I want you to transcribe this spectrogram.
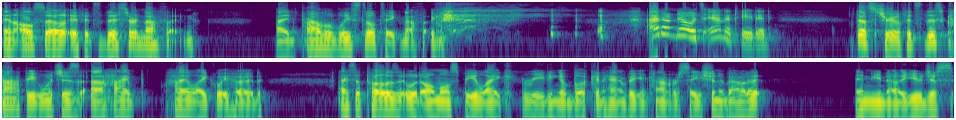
and also, if it's this or nothing, I'd probably still take nothing. I don't know. It's annotated. That's true. If it's this copy, which is a high high likelihood, I suppose it would almost be like reading a book and having a conversation about it. And you know, you just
